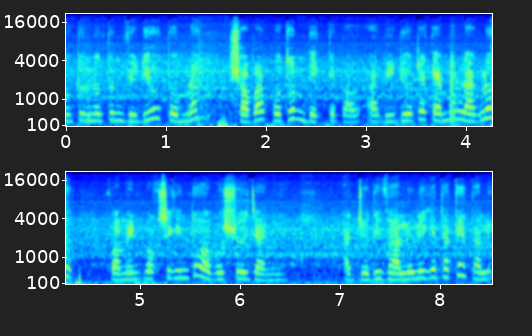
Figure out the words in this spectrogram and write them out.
নতুন নতুন ভিডিও তোমরা সবার প্রথম দেখতে পাও। আর ভিডিওটা কেমন লাগল কমেন্ট বক্সে কিন্তু অবশ্যই জানিও। আর যদি ভালো লেগে থাকে তাহলে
